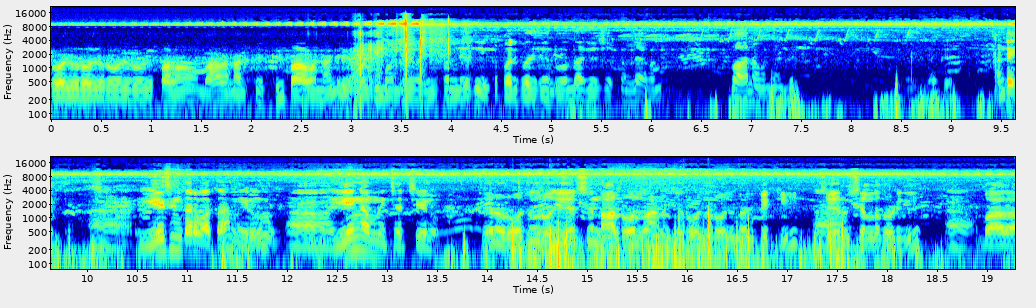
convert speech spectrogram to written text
రోజు రోజు రోజు రోజు పొలం బాగా నడిపెట్టి బాగుందండి. ఈ రోజు మందు పని లేదు. ఇంకా పది పదిహేను రోజులు వేసే పని లేకుండా బాగానే ఉందండి. అంటే వేసిన తర్వాత మీరు ఏం గమనించారు చేలో? చేను రోజు రోజు ఏర్చి నాలుగు రోజుల కాడ నుంచి రోజు రోజు నలిపెక్కి చేను చిల్లతోడికి ఆ, బాగా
